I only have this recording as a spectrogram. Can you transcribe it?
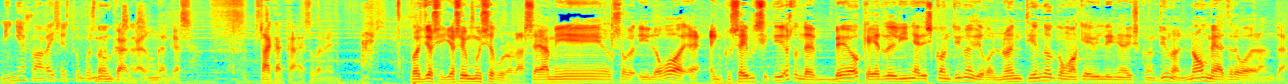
Niños, no hagáis esto en vuestras Nunca, casas. nunca en casa. Está caca eso también. Pues yo sí, yo soy muy seguro, la sé a mí. sobre- Y luego, eh, incluso hay sitios donde veo que hay línea discontinua y digo, no entiendo cómo aquí hay línea discontinua, no me atrevo a adelantar.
